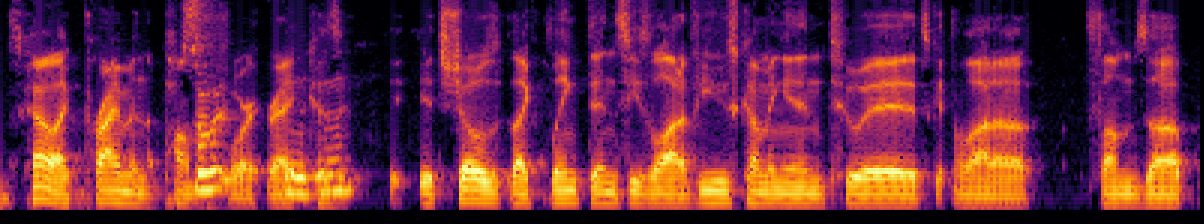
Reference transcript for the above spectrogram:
It's kind of like priming the pump so, for it right? Because mm-hmm. it, it, shows like linkedin sees a lot of views coming into it. It's getting a lot of thumbs up.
